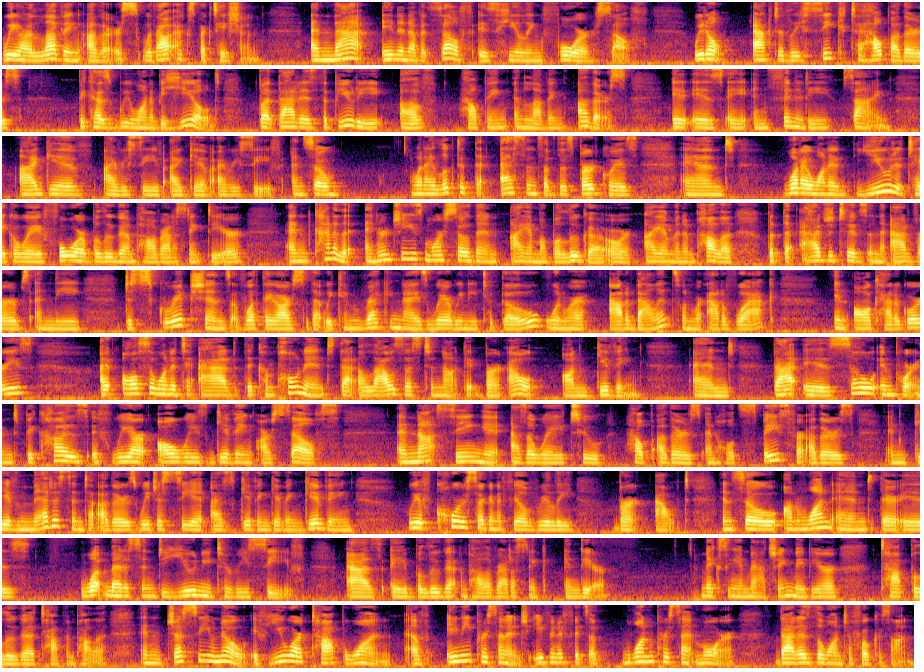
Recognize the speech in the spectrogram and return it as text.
we are loving others without expectation. And that, in and of itself, is healing for self. We don't actively seek to help others because we want to be healed, but that is the beauty of helping and loving others. It is a infinity sign. I give, I receive, I give, I receive. And so when I looked at the essence of this bird quiz and what I wanted you to take away for beluga and impala rattlesnake deer and kind of the energies more so than I am a beluga or I am an impala, but the adjectives and the adverbs and the descriptions of what they are so that we can recognize where we need to go when we're out of balance, when we're out of whack in all categories. I also wanted to add the component that allows us to not get burnt out on giving. And that is so important because if we are always giving ourselves and not seeing it as a way to help others and hold space for others and give medicine to others, we just see it as giving, giving, giving. We, of course, are going to feel really burnt out. And so, on one end, there is what medicine do you need to receive as a beluga, impala, rattlesnake, and deer? Mixing and matching. Maybe you're top beluga, top impala. And just so you know, if you are top one of any percentage, even if it's a 1% more, that is the one to focus on.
